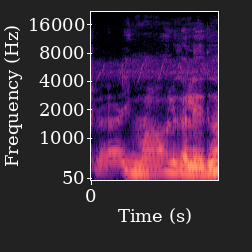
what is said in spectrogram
ఈ మామూలుగా లేదు.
